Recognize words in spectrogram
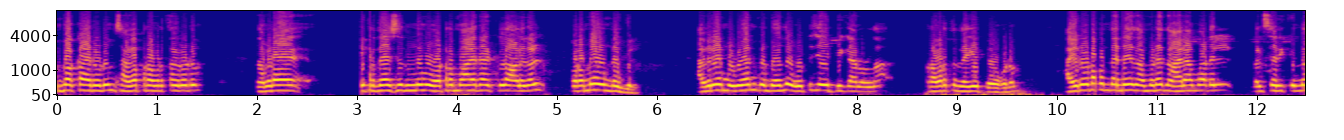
കുടുംബക്കാരോടും സഹപ്രവർത്തകരോടും നമ്മുടെ ഈ പ്രദേശത്ത് നിന്നും വോട്ടർമാരായിട്ടുള്ള ആളുകൾ പുറമേ ഉണ്ടെങ്കിൽ അവരെ മുഴുവൻ കൊണ്ടുവന്ന് വോട്ട് ചെയ്യിപ്പിക്കാനുള്ള പ്രവർത്തനത്തിലേക്ക് പോകണം. അതിനോടൊപ്പം തന്നെ നമ്മുടെ നാലാം വാർഡിൽ മത്സരിക്കുന്ന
